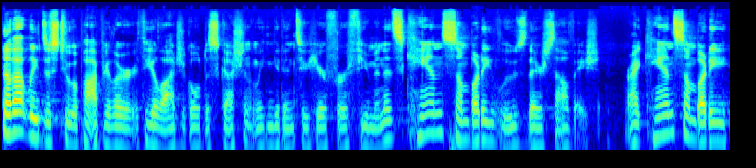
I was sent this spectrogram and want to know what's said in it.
Now, that leads us to a popular theological discussion that we can get into here for a few minutes. Can somebody lose their salvation? Right? Can somebody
